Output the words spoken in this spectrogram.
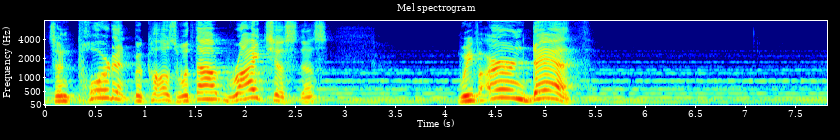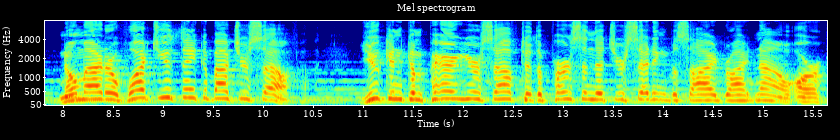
It's important because without righteousness, we've earned death. No matter what you think about yourself, you can compare yourself to the person that you're sitting beside right now or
